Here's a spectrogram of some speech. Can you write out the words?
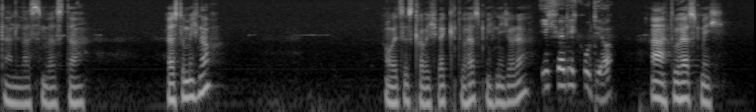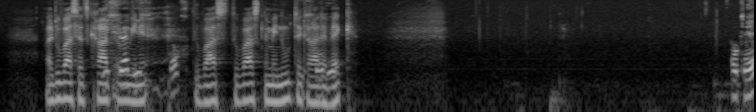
dann lassen wir es da. Hörst du mich noch? Oh, jetzt ist, glaube ich, weg. Du hörst mich nicht, oder? Ich höre dich gut, ja. Ah, du hörst mich. Weil du warst jetzt gerade irgendwie. Dich, ne, du warst, du warst eine Minute gerade weg. Okay.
